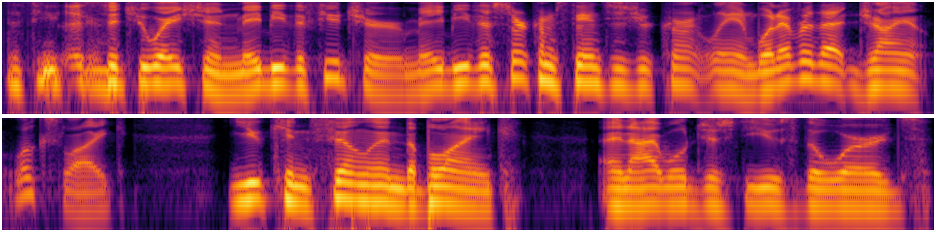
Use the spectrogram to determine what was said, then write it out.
The future. a situation, maybe the future, maybe the circumstances you're currently in, whatever that giant looks like, you can fill in the blank, and I will just use the words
